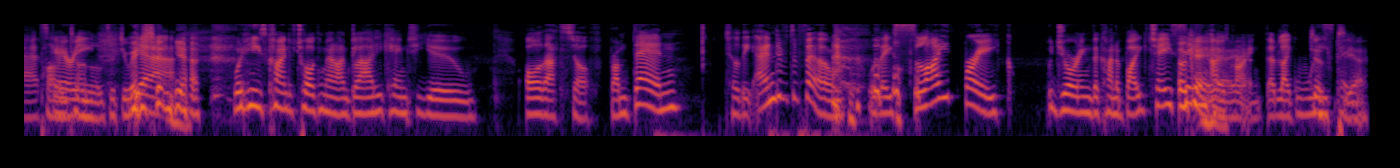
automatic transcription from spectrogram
Uh, scary situation, yeah. yeah. when he's kind of talking about, I'm glad he came to you, all that stuff. From then till the end of the film, with a slight break during the kind of bike chase scene, Okay, I was yeah, crying. They're like weeping, Just, yeah,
